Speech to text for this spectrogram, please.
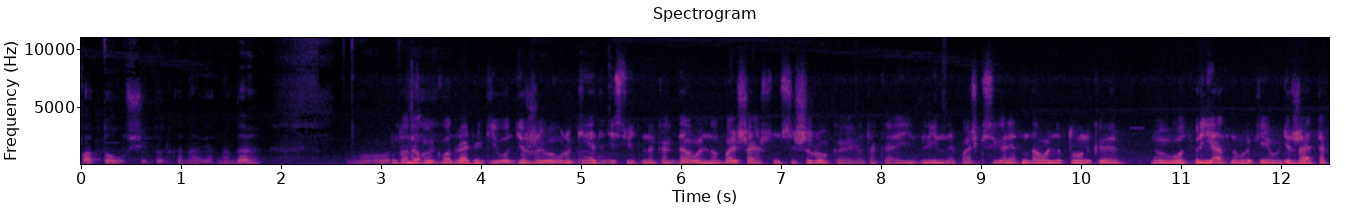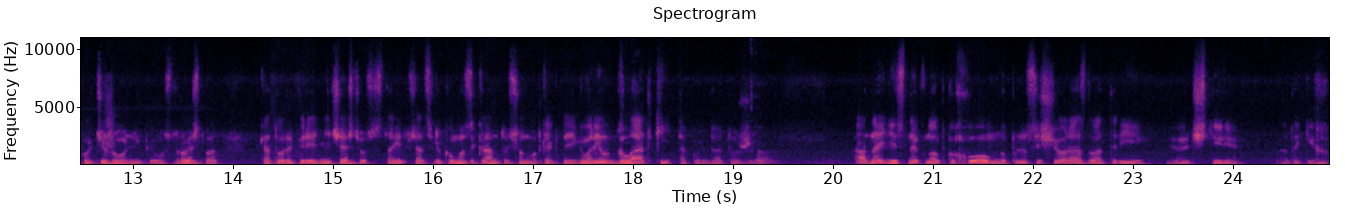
потолще только, наверное, да. Вот. Да, такой квадратненький, вот держи его в руке, да. это действительно как довольно большая, в смысле широкая такая и длинная пачка сигарет, но довольно тонкая. Вот, приятно в руке его держать, такое тяжеленькое устройство, которое передней частью состоит вся целиком из экрана, то есть он, вот как ты и говорил, гладкий такой, да, тоже. Да. Одна единственная кнопка Home, ну плюс еще раз, два, три, э, четыре таких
